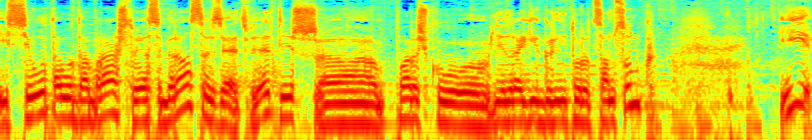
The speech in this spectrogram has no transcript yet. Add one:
из всего того добра, что я собирался взять, взять лишь э, парочку недорогих гарнитур от Samsung и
